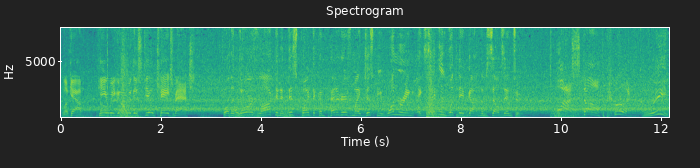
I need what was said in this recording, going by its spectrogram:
Look out. Here we go with the steel cage match. Well, the door's locked, and at this point, the competitors might just be wondering exactly what they've gotten themselves into. What a stomp. Good grief.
